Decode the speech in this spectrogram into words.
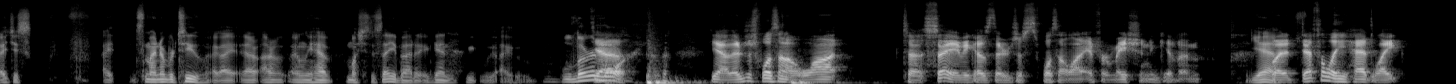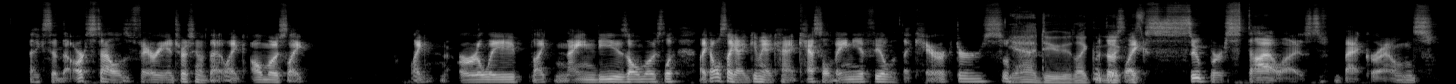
I just I, it's my number two. I, I, I don't I only have much to say about it. Again, we, we I, we'll learn yeah. more. yeah, there just wasn't a lot to say because there just wasn't a lot of information given. Yeah, but it definitely had like, like I said, the art style is very interesting with that, like almost like, like early like '90s almost look like almost like a, give me a kind of Castlevania feel with the characters. Yeah, dude, like with those like, like super stylized backgrounds.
